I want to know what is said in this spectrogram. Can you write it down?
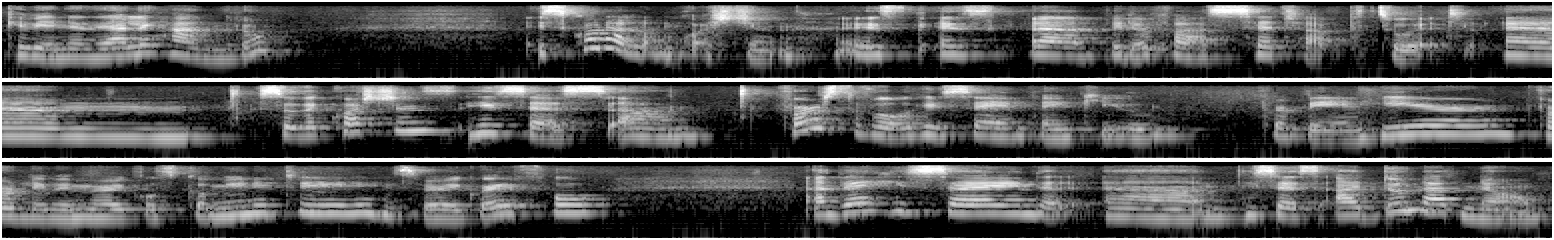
que viene de Alejandro. It's quite a long question. It's, it's a bit of a setup to it. Um, so the questions he says, um, first of all, he's saying thank you for being here, for Living Miracles community. He's very grateful. And then he's saying that um, he says, I do not know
